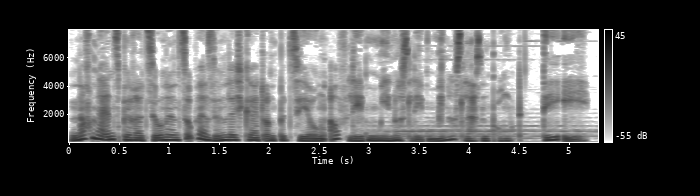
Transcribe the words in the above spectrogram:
Noch mehr Inspirationen zu Persönlichkeit und Beziehung auf leben-leben-lassen.de.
